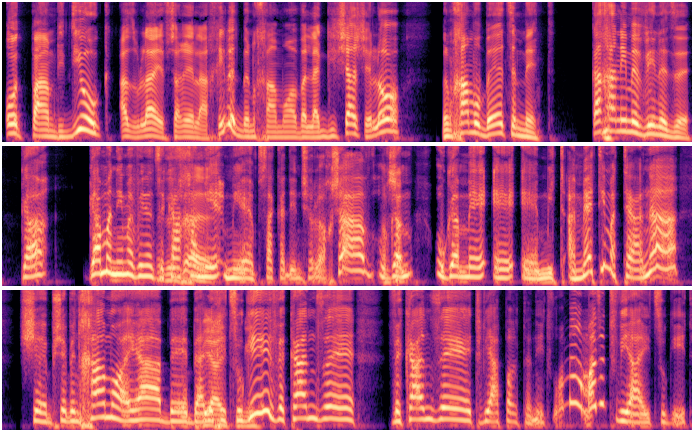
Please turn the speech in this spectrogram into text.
עוד פעם בדיוק, אז אולי אפשר יהיה להכיל את בן חמו, אבל הגישה שלו, בן חמו בעצם מת. ככה אני מבין את זה. גם, גם אני מבין את זה זה- ככה זה- מפסק הדין שלו. עכשיו, הוא עכשיו- גם, הוא גם אה, אה, אה, מתעמת עם הטענה ש, שבן חמו היה בהליך. ייצוגי, וכאן זה, וכאן זה תביעה פרטנית. והוא אומר, מה זה תביעה ייצוגית?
